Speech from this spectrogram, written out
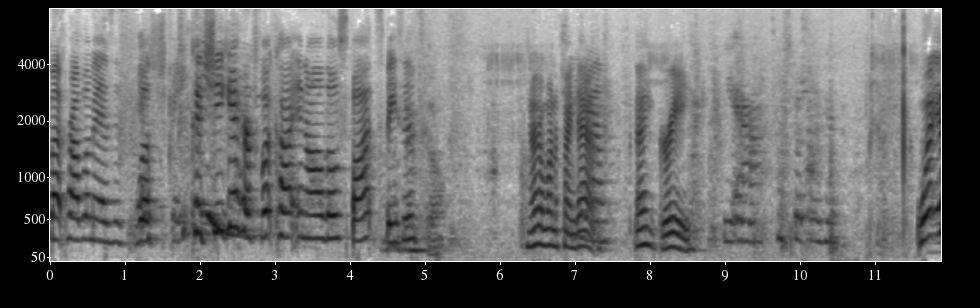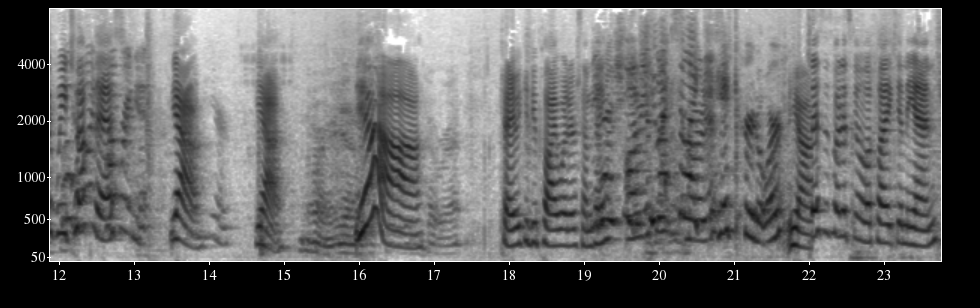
But problem is, is will sh- could she get her foot caught in all those spots, I spaces? think so. I don't want to find out. I agree. Yeah. Especially here. What if we took this? Covering it. Yeah. Here. Yeah. Alright, yeah. Yeah. Okay, we could do plywood or something. Because she, she likes to like smartest. kick her door. Yeah. This is what it's gonna look like in the end.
